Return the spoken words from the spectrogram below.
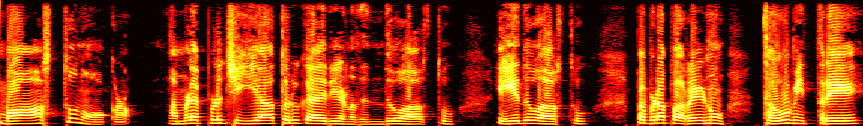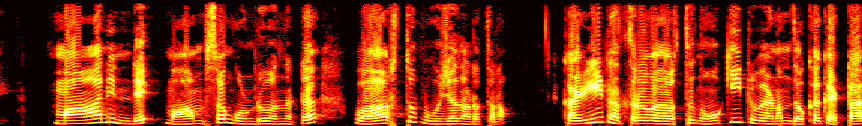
വാസ്തു നോക്കണം. നമ്മളെപ്പോഴും ചെയ്യാത്തൊരു കാര്യമാണത് എന്ത് വാസ്തു? ഏത് വാസ്തു? ഇപ്പം ഇവിടെ പറയണു സൗമിത്രേ മാനിന്റെ മാംസം കൊണ്ടുവന്നിട്ട് വാസ്തു പൂജ നടത്തണം. കഴിയുന്നത്ര വസ്ത് നോക്കിയിട്ട് വേണം ഇതൊക്കെ കെട്ടാൻ.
